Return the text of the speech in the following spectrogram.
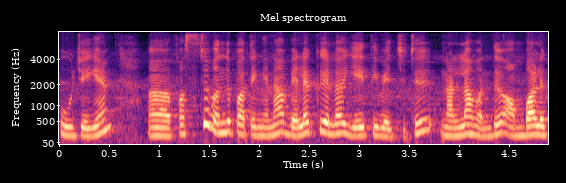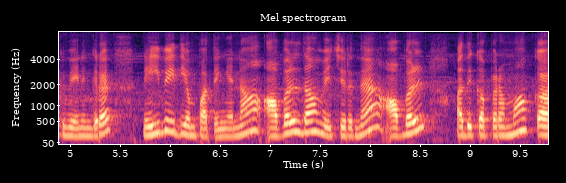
பூஜையை. ஃபஸ்ட்டு வந்து பார்த்திங்கன்னா விளக்கு எல்லாம் ஏற்றி வச்சுட்டு நல்லா வந்து அம்பாளுக்கு வேணுங்கிற நெய்வேத்தியம் பார்த்திங்கன்னா அவல் தான் வச்சுருந்தேன். அவல் அதுக்கப்புறமா க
